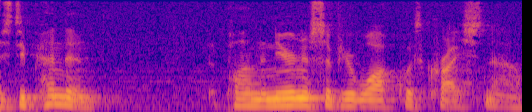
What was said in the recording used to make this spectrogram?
is dependent upon the nearness of your walk with Christ now,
